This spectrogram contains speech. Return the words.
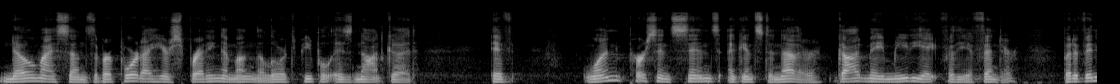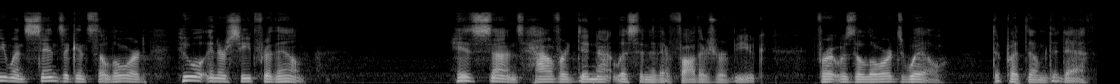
No, my sons, the report I hear spreading among the Lord's people is not good. If one person sins against another, God may mediate for the offender. But if anyone sins against the Lord, who will intercede for them? His sons, however, did not listen to their father's rebuke, for it was the Lord's will to put them to death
